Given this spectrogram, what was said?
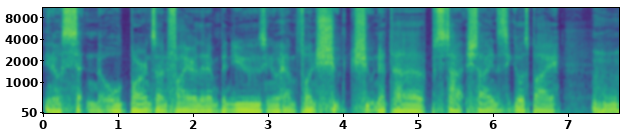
you know setting old barns on fire that haven't been used. You know, having fun shoot, shooting at the signs as he goes by. Mm-hmm.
